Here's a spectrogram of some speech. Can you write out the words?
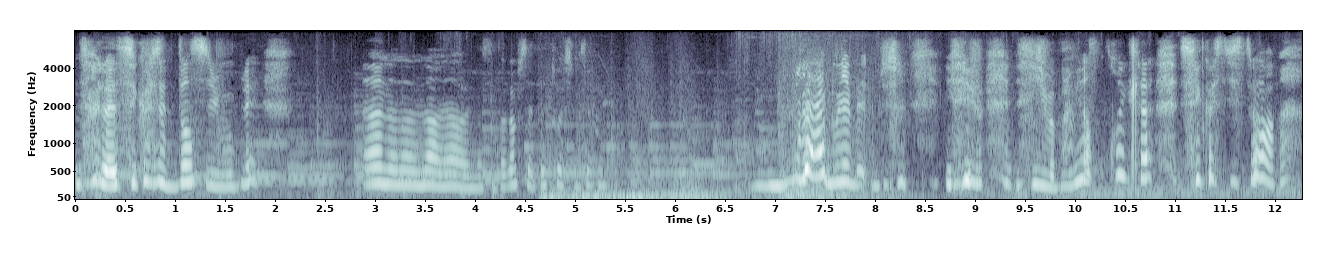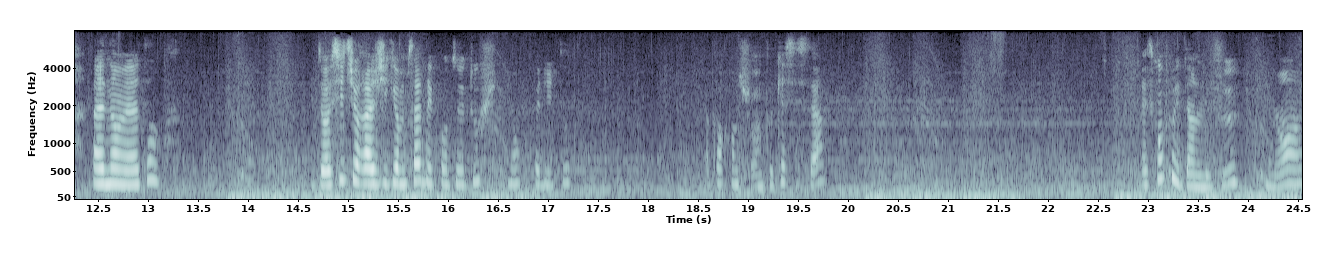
c'est quoi cette danse s'il vous plaît? Ah non non non non, non c'est pas comme ça, tais-toi s'il te plaît. Il il va pas bien ce truc là C'est quoi cette histoire? Ah non mais attends. Toi aussi tu réagis comme ça dès qu'on te touche? Non, pas du tout. Ah par contre on peut casser ça. Est-ce qu'on peut éteindre le feu? Non. hein.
